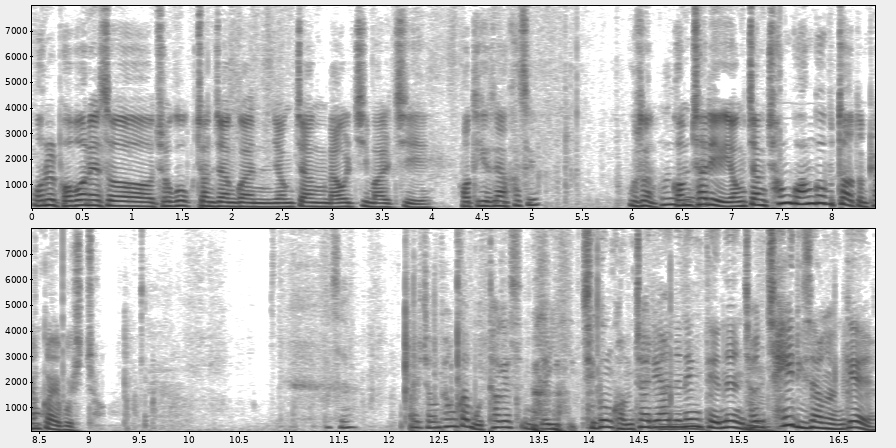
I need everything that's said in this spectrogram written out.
오늘 법원에서 조국 전 장관 영장 나올지 말지 어떻게 생각하세요? 우선 검찰이 영장 청구한 것부터 어떤 평가해 보시죠. 보세요. 아니 전 평가 못 하겠습니다. 지금 검찰이 하는 음. 행태는 전 음. 제일 이상한 게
